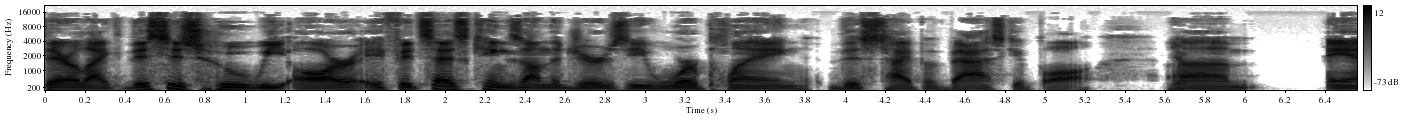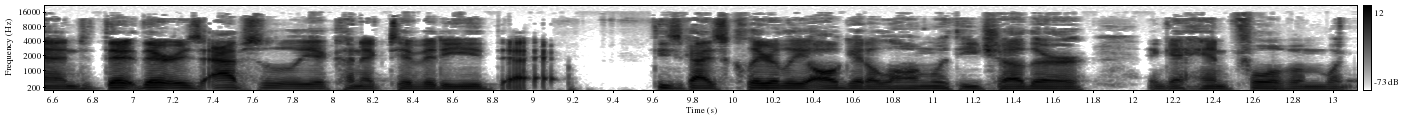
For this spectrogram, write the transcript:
they're like, this is who we are. If it says Kings on the jersey, we're playing this type of basketball. Yep. Um, and there there is absolutely a connectivity. That these guys clearly all get along with each other. I think a handful of them went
